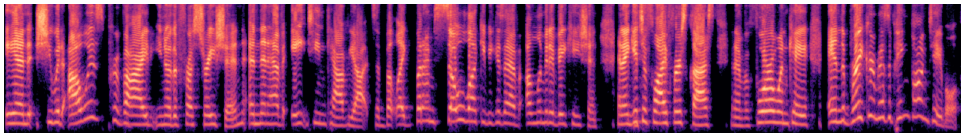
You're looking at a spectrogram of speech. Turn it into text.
And she would always provide, you know, the frustration and then have 18 caveats. But like, but I'm so lucky because I have unlimited vacation and I get to fly first class and I have a 401k and the break room has a ping pong table.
